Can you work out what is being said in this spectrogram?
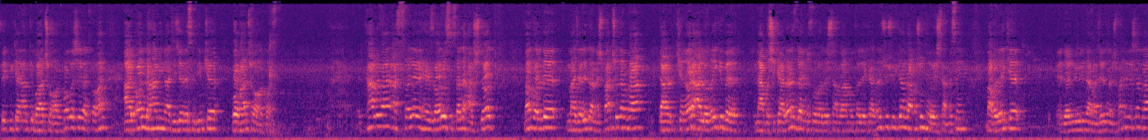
فکر می‌کردم که باید چهار پا باشه و اتفاقا الان به همین نتیجه رسیدیم که واقعا چهار پاست تقریبا از سال 1380 من وارد مجله دانشمند شدم و در کنار علاقه که به نقاشی کردن از دایناسورها داشتم و مطالعه کردن شروع کردم در موردشون نوشتم مثل این مقاله‌ای که داریم می‌بینید در مجله دانشمند نوشتم و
